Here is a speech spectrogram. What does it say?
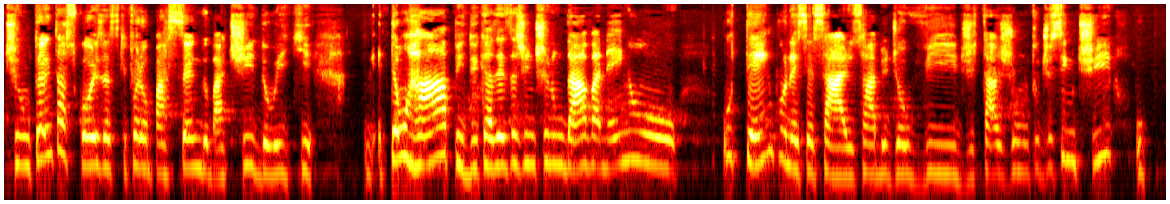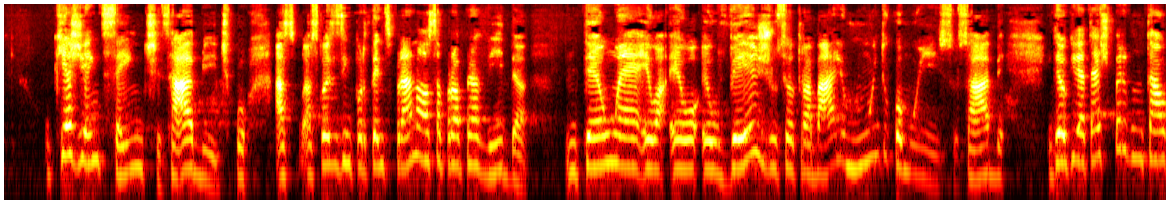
tinham tantas coisas que foram passando batido e que tão rápido e que às vezes a gente não dava nem o, o tempo necessário, sabe? De ouvir, de estar tá junto, de sentir o, o que a gente sente, sabe? Tipo, as, as coisas importantes para a nossa própria vida. Então, é, eu, eu, eu vejo o seu trabalho muito como isso, sabe? Então, eu queria até te perguntar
